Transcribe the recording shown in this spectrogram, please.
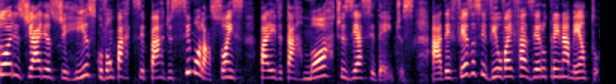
Moradores de áreas de risco vão participar de simulações para evitar mortes e acidentes. A Defesa Civil vai fazer o treinamento.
